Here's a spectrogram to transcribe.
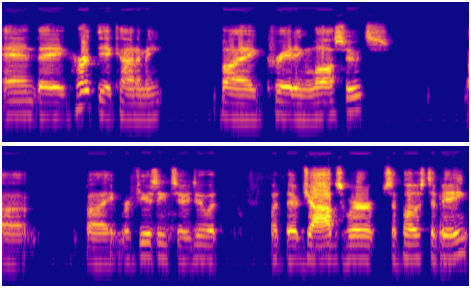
and they hurt the economy by creating lawsuits, uh, by refusing to do what, what their jobs were supposed to be,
